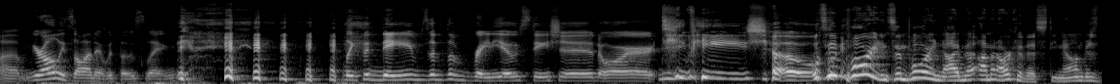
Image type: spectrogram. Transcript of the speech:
Um, you're always on it with those things, like the names of the radio station or TV show. It's important. It's important. I'm, I'm an archivist. You know, I'm just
